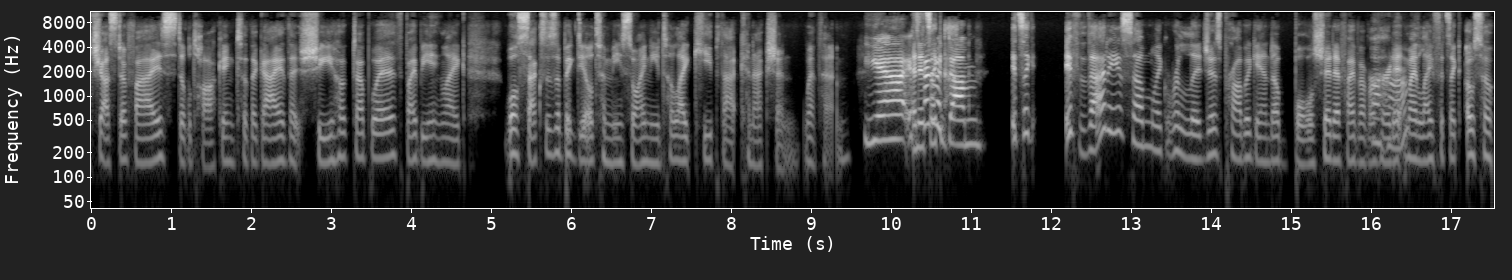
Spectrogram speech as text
justifies still talking to the guy that she hooked up with by being like, well, sex is a big deal to me, so I need to like keep that connection with him. Yeah. It's And it's like, a dumb. It's like if that is some like religious propaganda bullshit, if I've ever heard it Uh-huh. in my life, it's like, oh, so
